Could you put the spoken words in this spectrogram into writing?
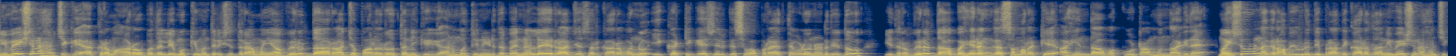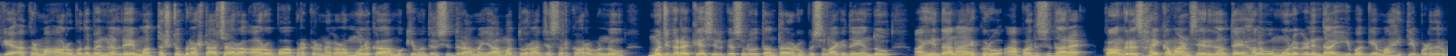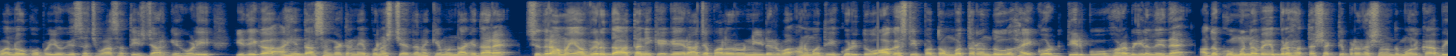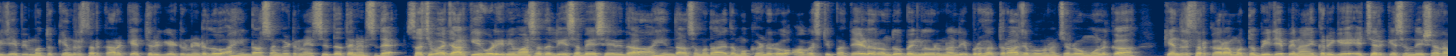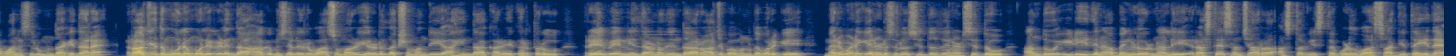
ನಿವೇಶನ ಹಂಚಿಕೆ ಅಕ್ರಮ ಆರೋಪದಲ್ಲಿ ಮುಖ್ಯಮಂತ್ರಿ ಸಿದ್ದರಾಮಯ್ಯ ವಿರುದ್ಧ ರಾಜ್ಯಪಾಲರು ತನಿಖೆಗೆ ಅನುಮತಿ ನೀಡಿದ ಬೆನ್ನಲ್ಲೇ ರಾಜ್ಯ ಸರ್ಕಾರವನ್ನು ಇಕ್ಕಟ್ಟಿಗೆ ಸಿಲುಕಿಸುವ ಪ್ರಯತ್ನಗಳು ನಡೆದಿದ್ದು, ಇದರ ವಿರುದ್ಧ ಬಹಿರಂಗ ಸಮರಕ್ಕೆ ಅಹಿಂದ ಒಕ್ಕೂಟ ಮುಂದಾಗಿದೆ. ಮೈಸೂರು ನಗರಾಭಿವೃದ್ಧಿ ಪ್ರಾಧಿಕಾರದ ನಿವೇಶನ ಹಂಚಿಕೆ ಅಕ್ರಮ ಆರೋಪದ ಬೆನ್ನಲ್ಲೇ ಮತ್ತಷ್ಟು ಭ್ರಷ್ಟಾಚಾರ ಆರೋಪ ಪ್ರಕರಣಗಳ ಮೂಲಕ ಮುಖ್ಯಮಂತ್ರಿ ಸಿದ್ದರಾಮಯ್ಯ ಮತ್ತು ರಾಜ್ಯ ಸರ್ಕಾರವನ್ನು ಮುಜುಗರಕ್ಕೆ ಸಿಲುಕಿಸಲು ತಂತ್ರ ರೂಪಿಸಲಾಗಿದೆ ಎಂದು ಅಹಿಂದ ನಾಯಕರು ಆಪಾದಿಸಿದ್ದಾರೆ. ಕಾಂಗ್ರೆಸ್ ಹೈಕಮಾಂಡ್ ಸೇರಿದಂತೆ ಹಲವು ಮೂಲಗಳಿಂದ ಈ ಬಗ್ಗೆ ಮಾಹಿತಿ ಪಡೆದಿರುವ ಲೋಕೋಪಯೋಗಿ ಸಚಿವ ಸತೀಶ್ ಜಾರಕಿಹೊಳಿ ಇದೀಗ ಅಹಿಂದ ಸಂಘಟನೆ ಪುನಶ್ಚೇತನಕ್ಕೆ ಮುಂದಾಗಿದ್ದಾರೆ. ಸಿದ್ದರಾಮಯ್ಯ ವಿರುದ್ಧ ತನಿಖೆಗೆ ರಾಜ್ಯಪಾಲರು ನೀಡಿರುವ ಅನುಮತಿ ಕುರಿತು ಆಗಸ್ಟ್ ಇಪ್ಪತ್ತೊಂಬತ್ತರಂದು ಹೈಕೋರ್ಟ್ ತೀರ್ಪು ಹೊರಬೀಳಲಿದೆ. ಅದಕ್ಕೂ ಮುನ್ನವೇ ಬೃಹತ್ ಶಕ್ತಿ ಪ್ರದರ್ಶನದ ಮೂಲಕ ಬಿಜೆಪಿ ಮತ್ತು ಕೇಂದ್ರ ಸರ್ಕಾರಕ್ಕೆ ತಿರುಗೇಟು ನೀಡಲು ಅಹಿಂದ ಸಂಘಟನೆ ಸಿದ್ಧತೆ ನಡೆಸಿದೆ. ಸಚಿವ ಜಾರಕಿಹೊಳಿ ನಿವಾಸದಲ್ಲಿ ಸಭೆ ಸೇರಿದ ಅಹಿಂದ ಸಮುದಾಯದ ಮುಖಂಡರು ಆಗಸ್ಟ್ ಇಪ್ಪತ್ತೇಳರಂದು ಬೆಂಗಳೂರಿನಲ್ಲಿ ಬೃಹತ್ ರಾಜಭವನ ಚಲೋ ಮೂಲಕ ಕೇಂದ್ರ ಸರ್ಕಾರ ಮತ್ತು ಬಿಜೆಪಿ ನಾಯಕರಿಗೆ ಎಚ್ಚರಿಕೆ ಸಂದೇಶ ರವಾನಿಸಲು ಮುಂದಾಗಿದ್ದಾರೆ. ರಾಜ್ಯದ ಮೂಲೆ ಮೂಲೆಗಳಿಂದ ಆಗಮಿಸಲಿರುವ ಸುಮಾರು ಎರಡು ಲಕ್ಷ ಮಂದಿ ಅಹಿಂದ ಕಾರ್ಯಕರ್ತರು ರೈಲ್ವೆ ನಿಲ್ದಾಣದಿಂದ ರಾಜಭವನದವರೆಗೆ ಮೆರವಣಿಗೆ ನಡೆಸಲು ಸಿದ್ಧತೆ ನಡೆಸಿದ್ದು, ಅಂದು ಇಡೀ ದಿನ ಬೆಂಗಳೂರಿನಲ್ಲಿ ರಸ್ತೆ ಸಂಚಾರ ಅಸ್ತವ್ಯಸ್ತಗೊಳ್ಳುವ ಸಾಧ್ಯತೆ ಇದೆ.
